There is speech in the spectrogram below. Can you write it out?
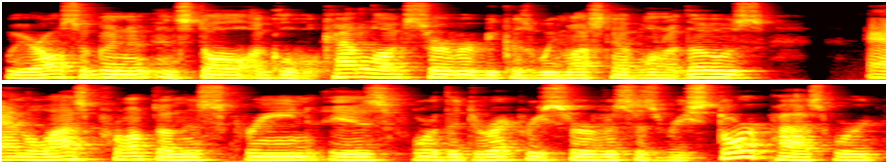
We are also going to install a global catalog server because we must have one of those. And the last prompt on this screen is for the directory services restore password,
